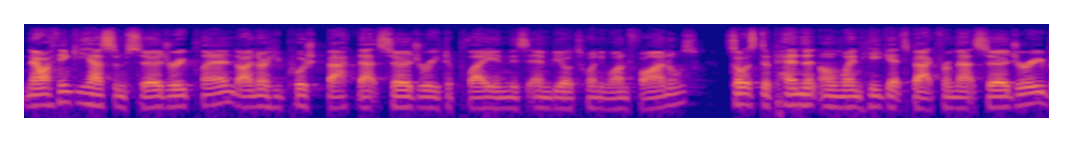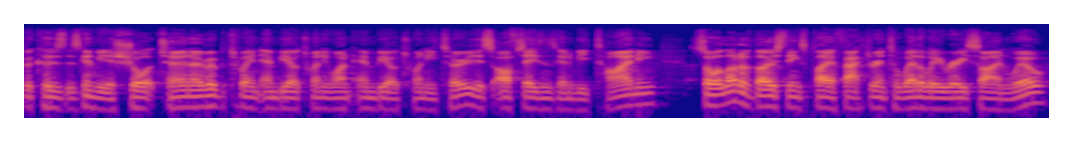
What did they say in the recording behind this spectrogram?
Now, I think he has some surgery planned. I know he pushed back that surgery to play in this NBL 21 finals. So it's dependent on when he gets back from that surgery because there's going to be a short turnover between NBL 21 and NBL 22. This offseason is going to be tiny. So a lot of those things play a factor into whether we re sign Will.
